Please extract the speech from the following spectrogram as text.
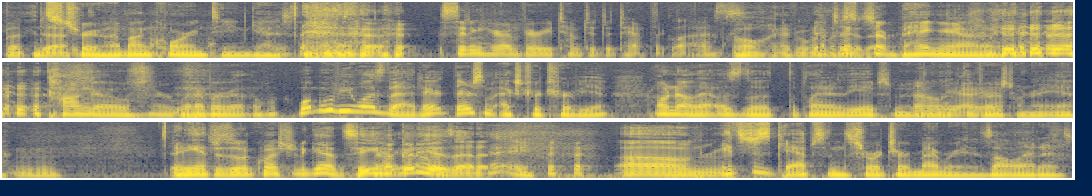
But It's uh, true. I'm on quarantine, guys. Sitting here, I'm very tempted to tap the glass. Oh, everyone looks Just at start that. banging on it. like Congo or whatever. What movie was that? There, there's some extra trivia. Oh no, that was the the Planet of the Apes movie, Oh, like yeah, the first one, right? Yeah. And he answers his own question again. See There how we good he is at it. Hey, Um, it's just gaps in short-term memory. Is all that is.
